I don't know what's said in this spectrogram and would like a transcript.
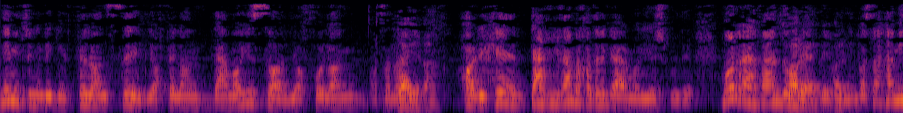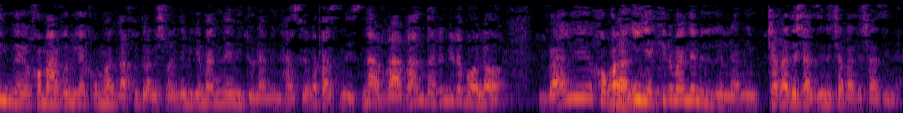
نمی‌تونیم بگیم فلان سیل یا فلان دمای سال یا فلان مثلا دقیقا. هاریکن دقیقا به خاطر گرمایش بوده. ما روند رو آره، ببینیم آره. واسه همین خب مردم میگن خب ما وقتی دانشمنده میگه من نمی‌دونم این هست یا نه پس نیست. نه روند داره میره بالا. ولی خب حالا بله. این یکی رو من نمی‌دونم. این چقدرش از اینه چقدرش از اینه.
